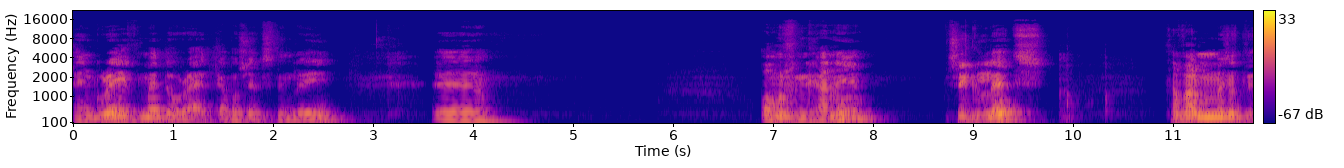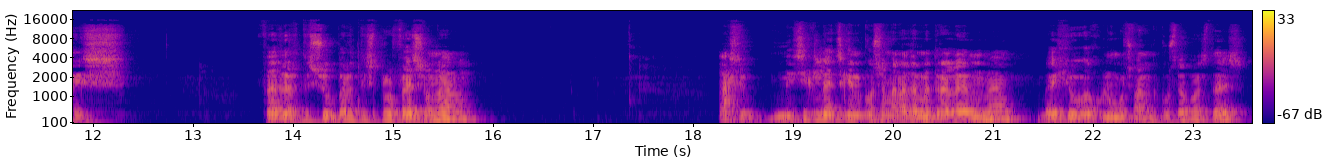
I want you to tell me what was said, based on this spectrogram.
Engraved Meteorite, κάπως έτσι την λέει. Ε, όμορφη μηχανή, single edge. Θα βάλουμε μέσα τις feather της super της professional. Εντάξει, οι single edge γενικώς σε μένα δεν με τρελαίνουν. Έχουν όμως φανατικούς θαυμαστές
